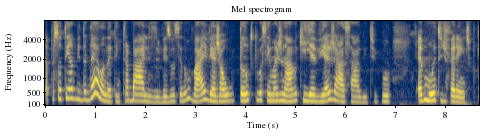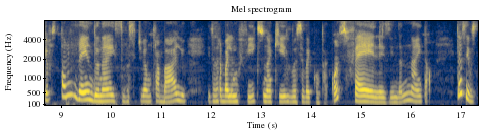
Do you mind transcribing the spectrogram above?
a pessoa tem a vida dela, né? Tem trabalhos, às vezes você não vai viajar o tanto que você imaginava que ia viajar, sabe? Tipo, é muito diferente, porque você tá vivendo, né? E se você tiver um trabalho e tá trabalhando fixo naquilo, você vai contar com as férias e naná e tal. Então, assim, você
